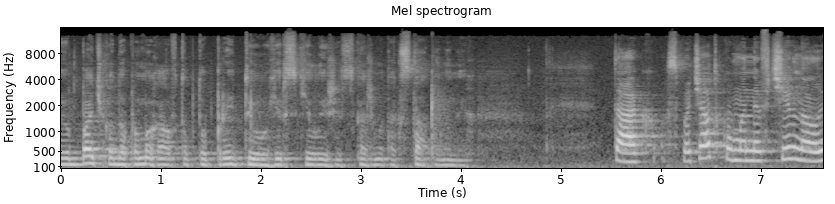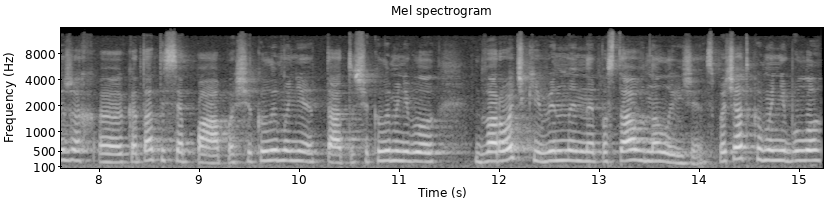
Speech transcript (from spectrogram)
батько допомагав, тобто прийти у гірські лижі, скажімо так, стати на них. Так, спочатку мене вчив на лижах е, кататися папа. Ще коли мені тато, ще коли мені було два рочки, він мене поставив на лижі. Спочатку мені було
